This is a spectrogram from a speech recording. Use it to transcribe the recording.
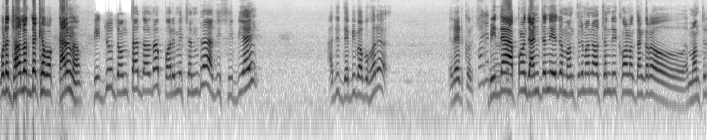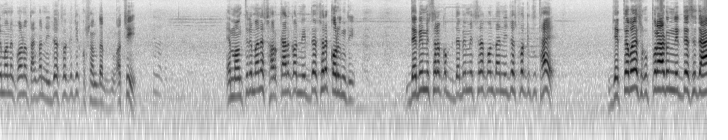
গোটে ঝলক দেখব কারণ বিজু জনতা দলর পরমিশন আজ সিবিআই আজ দেবী বাবু ঘরে রেড ରେଡ୍ କରୁଛି ବିନା ଆପଣ ଜାଣିଛନ୍ତି ଏ ଯେଉଁ ମନ୍ତ୍ରୀମାନେ ଅଛନ୍ତି କ'ଣ ତାଙ୍କର ମନ୍ତ୍ରୀମାନେ କ'ଣ ତାଙ୍କ নিজস্ব কিছু ଅଛି ଏ ମନ୍ତ୍ରୀମାନେ ସରକାରଙ୍କ ନିର୍ଦ୍ଦେଶରେ କରନ୍ତି ଦେବୀ ମିଶ୍ର ଦେବୀ ମିଶ୍ର କ'ଣ ତା ନିଜସ୍ୱ କିଛି ଥାଏ ଯେତେବେଳେ ଉପର ଆଡ଼ୁ ନିର୍ଦ୍ଦେଶ ଯାହା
